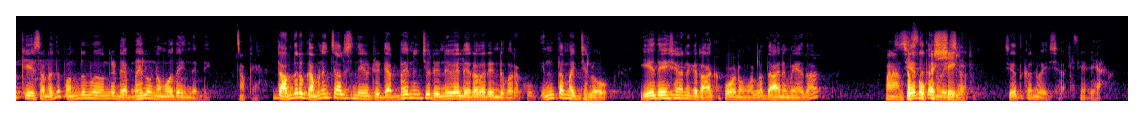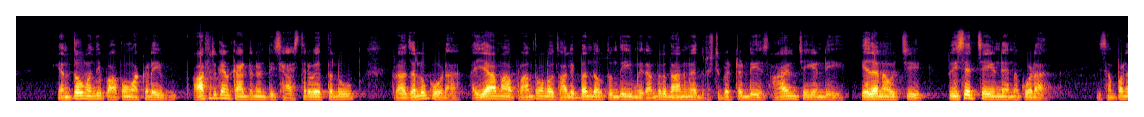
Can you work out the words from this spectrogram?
కేసు అనేది పంతొమ్మిది వందల డెబ్బైలో నమోదైందండి. ఓకే. అంటే అందరూ గమనించాల్సింది ఏమిటి? డెబ్బై నుంచి రెండు వేల ఇరవై రెండు వరకు ఇంత మధ్యలో ఏ దేశానికి రాకపోవడం వల్ల దాని మీద చేతకని వేశారు. చేతకని వేశారు. ఎంతోమంది పాపం అక్కడ ఆఫ్రికన్ కాంటినెంట్ శాస్త్రవేత్తలు ప్రజలు కూడా అయ్యా మా ప్రాంతంలో చాలా ఇబ్బంది అవుతుంది మీరందరూ దాని మీద దృష్టి పెట్టండి సహాయం చేయండి ఏదైనా వచ్చి రీసెర్చ్ చేయండి అన్న కూడా ఈ సంపన్న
